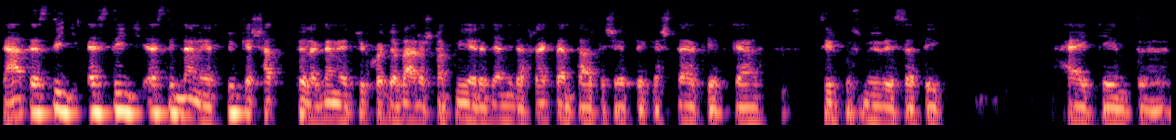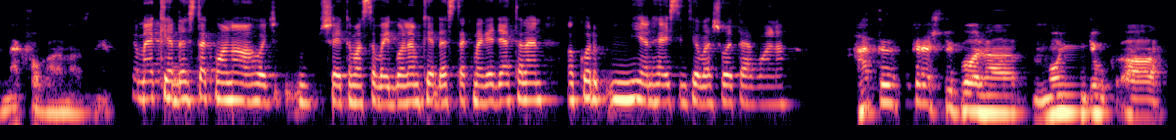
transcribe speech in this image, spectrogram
Tehát ezt így, ezt, így, ezt így nem értjük, és hát főleg nem értjük, hogy a városnak miért egy ennyire frekventált és értékes telkét kell cirkuszművészeti helyként megfogalmazni. Ha megkérdeztek volna, hogy sejtem a szavaidból nem kérdeztek meg egyáltalán, akkor milyen helyszínt javasoltál volna? Hát kerestük volna mondjuk a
